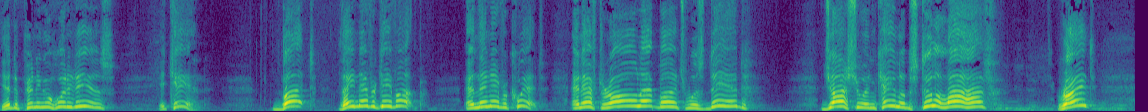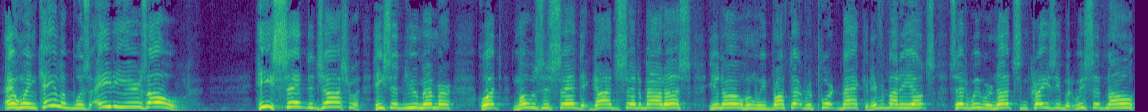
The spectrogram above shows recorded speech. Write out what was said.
Yeah, depending on what it is, it can. But they never gave up and they never quit. And after all that bunch was dead, Joshua and Caleb still alive, right? And when Caleb was 80 years old, he said to Joshua, he said, You remember what Moses said that God said about us, you know, when we brought that report back and everybody else said we were nuts and crazy, but we said, no,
